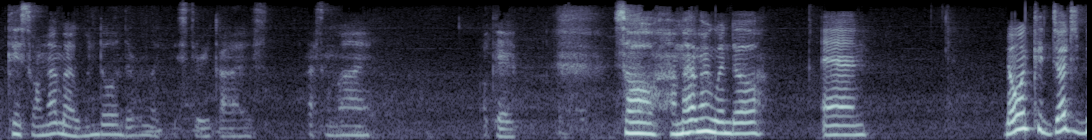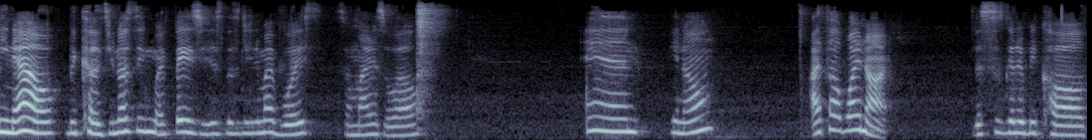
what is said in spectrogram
Okay, so I'm at my window and there were like these three guys passing by. Okay, so I'm at my window and no one could judge me now because you're not seeing my face, you're just listening to my voice, so might as well. And, you know, I thought why not? This is gonna be called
